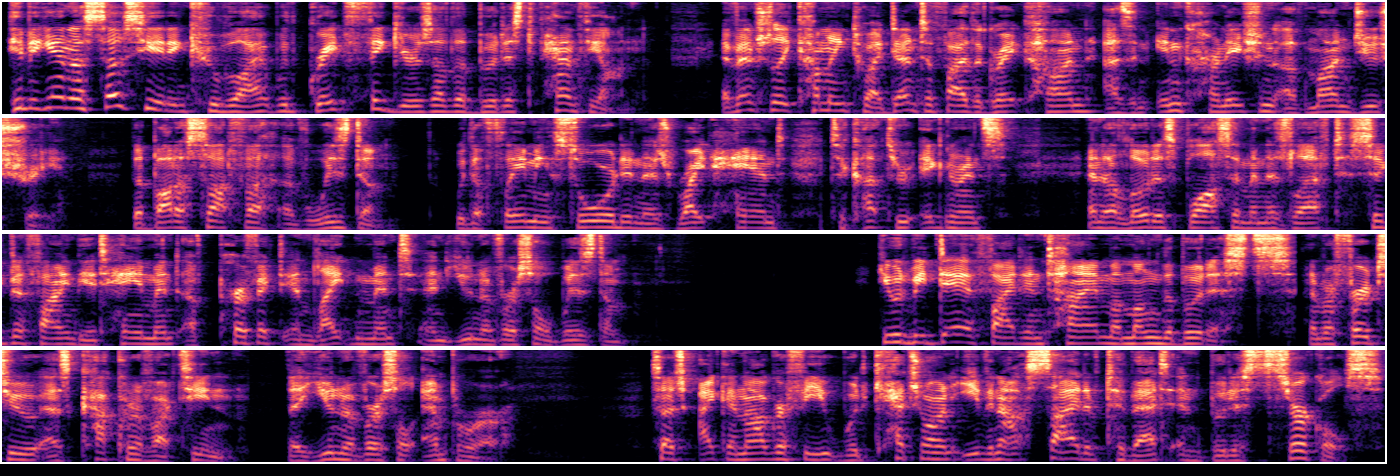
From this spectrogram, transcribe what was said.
He began associating Kublai with great figures of the Buddhist pantheon, eventually coming to identify the Great Khan as an incarnation of Manjushri, the bodhisattva of wisdom, with a flaming sword in his right hand to cut through ignorance, and a lotus blossom in his left, signifying the attainment of perfect enlightenment and universal wisdom. He would be deified in time among the Buddhists and referred to as Chakravartin, the universal emperor. Such iconography would catch on even outside of Tibet and Buddhist circles,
